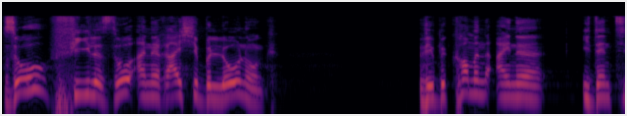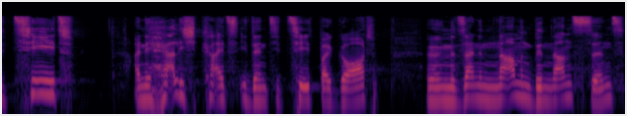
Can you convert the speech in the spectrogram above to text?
So viele, so eine reiche Belohnung. Wir bekommen eine Identität, eine Herrlichkeitsidentität bei Gott, wenn wir mit seinem Namen benannt sind.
